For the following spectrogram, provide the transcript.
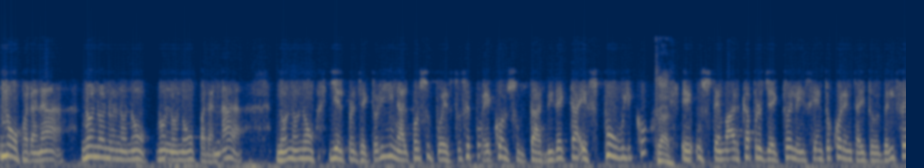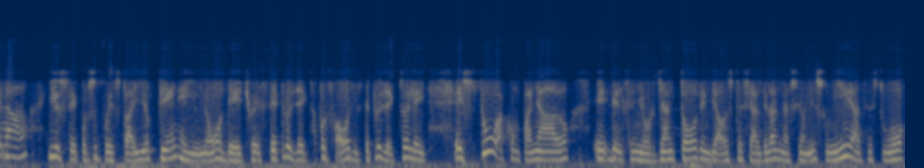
No, para nada. No, no, no, no, no, no, no, no, para nada. No, no, no. Y el proyecto original, por supuesto, se puede consultar directa, es público. Claro. Eh, usted marca proyecto de ley 142 del Senado y usted, por supuesto, ahí obtiene. Y no, de hecho, este proyecto, por favor, este proyecto de ley estuvo acompañado eh, del señor Jan Todd, enviado especial de las Naciones Unidas, estuvo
